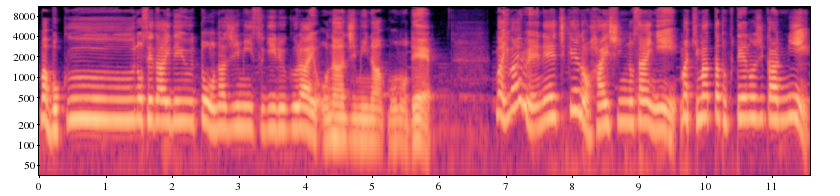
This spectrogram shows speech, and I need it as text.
まあ僕の世代で言うとお馴染みすぎるぐらいお馴染みなもので、まあいわゆる NHK の配信の際に、まあ決まった特定の時間に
